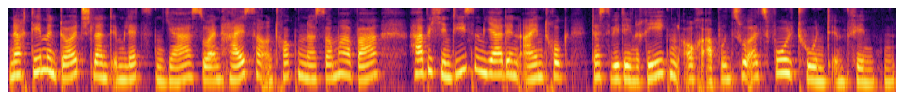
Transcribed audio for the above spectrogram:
Nachdem in Deutschland im letzten Jahr so ein heißer und trockener Sommer war, habe ich in diesem Jahr den Eindruck, dass wir den Regen auch ab und zu als wohltuend empfinden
